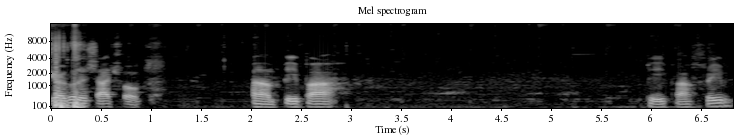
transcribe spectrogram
you're going to search for um, paper paper frame.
